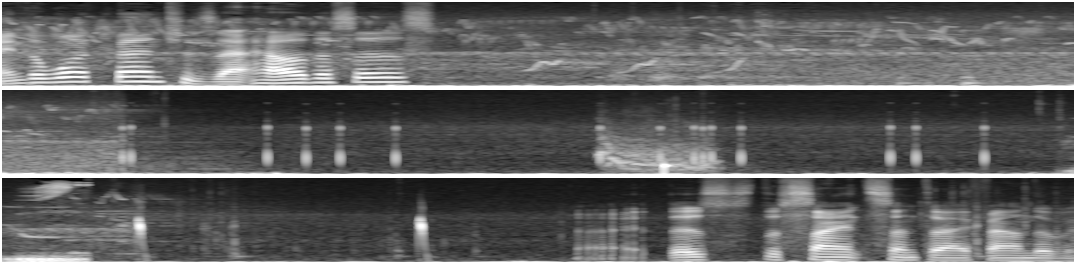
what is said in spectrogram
find a workbench? Is that how this is? Alright, this is the science center I found over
